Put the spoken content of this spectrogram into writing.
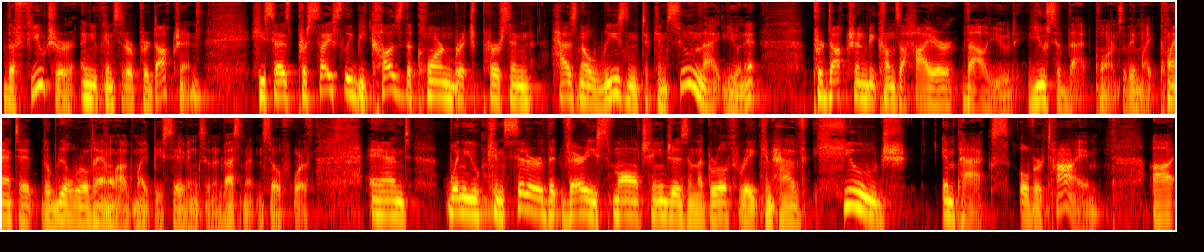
the future and you consider production, he says precisely because the corn rich person has no reason to consume that unit, production becomes a higher valued use of that corn. So they might plant it. The real world analog might be savings and investment and so forth. And when you consider that very small changes in the growth rate can have huge impacts over time, uh,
